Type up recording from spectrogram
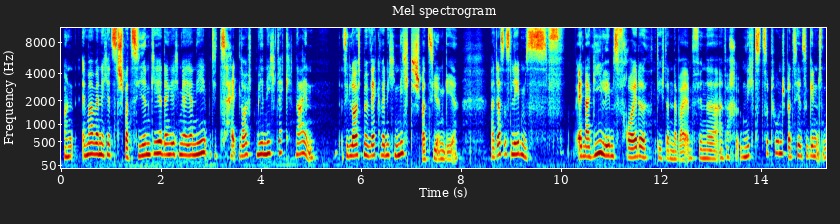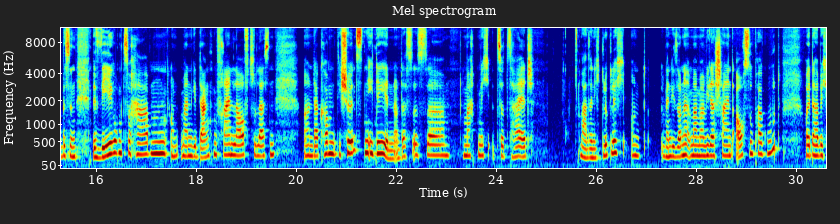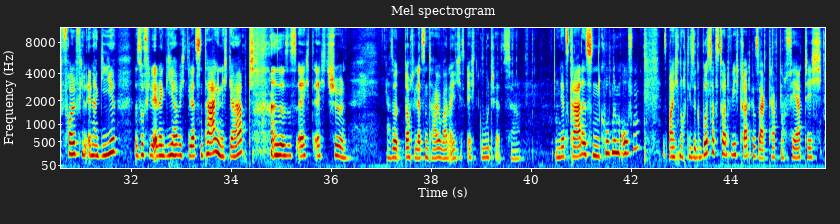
Und immer wenn ich jetzt spazieren gehe, denke ich mir, ja, nee, die Zeit läuft mir nicht weg. Nein, sie läuft mir weg, wenn ich nicht spazieren gehe. Weil das ist Lebens Energie, Lebensfreude, die ich dann dabei empfinde. Einfach nichts zu tun, spazieren zu gehen, ein bisschen Bewegung zu haben und meinen Gedanken freien Lauf zu lassen. Und da kommen die schönsten Ideen. Und das ist, äh, macht mich zurzeit wahnsinnig glücklich. Und wenn die Sonne immer mal wieder scheint, auch super gut. Heute habe ich voll viel Energie. So viel Energie habe ich die letzten Tage nicht gehabt. Also es ist echt, echt schön. Also doch, die letzten Tage waren eigentlich echt gut jetzt, ja. Und jetzt gerade ist ein Kuchen im Ofen. Jetzt mache ich noch diese Geburtstagstorte, wie ich gerade gesagt habe, noch fertig.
